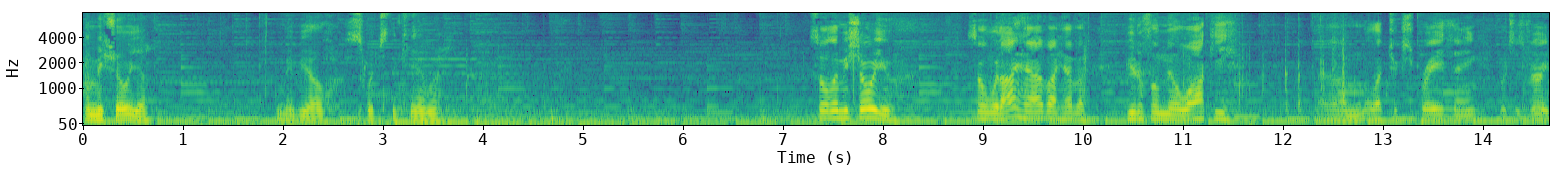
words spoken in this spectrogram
let me show you. Maybe I'll switch the camera. So let me show you. So what I have, I have a beautiful Milwaukee um, electric spray thing, which is very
